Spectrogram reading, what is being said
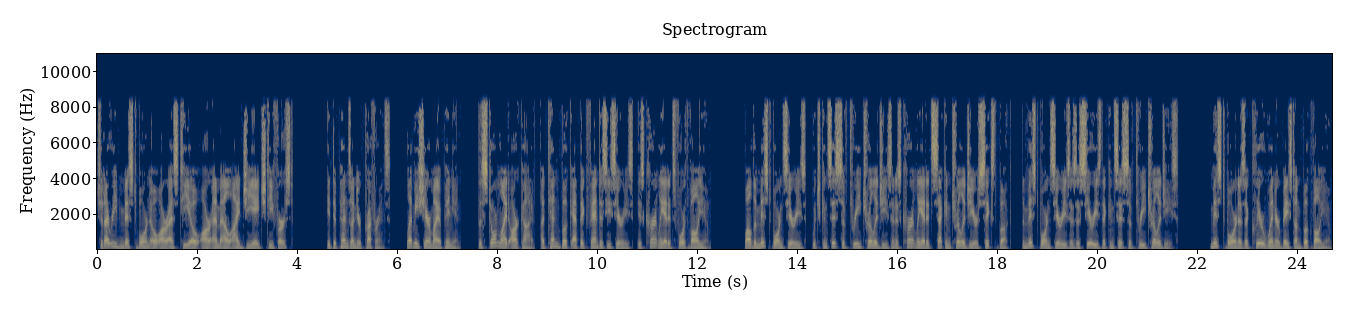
Should I read Mistborn ORSTORMLIGHT first? It depends on your preference. Let me share my opinion. The Stormlight Archive, a 10-book epic fantasy series, is currently at its fourth volume. While the Mistborn series, which consists of three trilogies and is currently at its second trilogy or sixth book, the Mistborn series is a series that consists of three trilogies. Mistborn is a clear winner based on book volume.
